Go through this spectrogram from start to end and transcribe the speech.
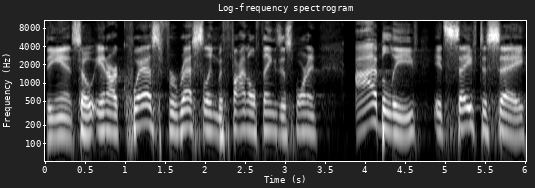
the end. So, in our quest for wrestling with final things this morning, I believe it's safe to say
